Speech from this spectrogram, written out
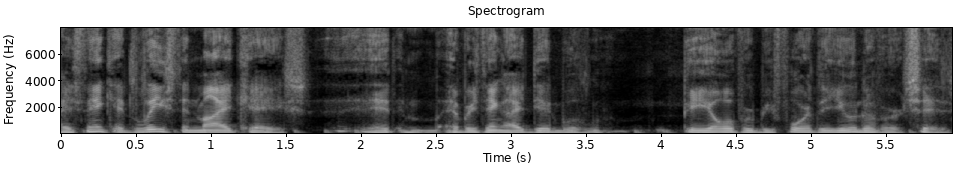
I think at least in my case, it, everything I did will be over before the universe is.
